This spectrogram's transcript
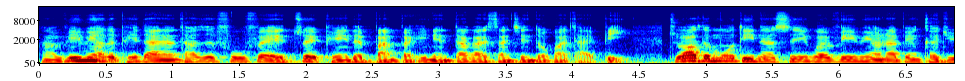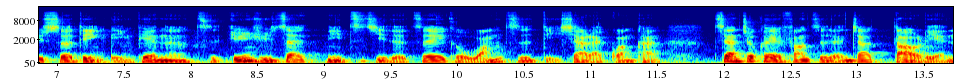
那 Vimeo 的平台呢，它是付费最便宜的版本，一年大概三千多块台币。主要的目的呢，是因为 Vimeo 那边可以去设定影片呢，只允许在你自己的这一个网址底下来观看。这样就可以防止人家盗连。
